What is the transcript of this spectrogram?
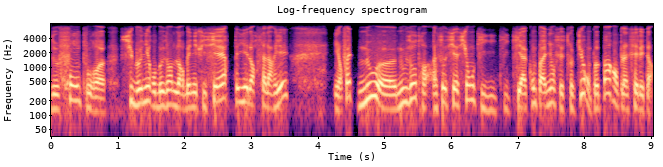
de fonds pour euh, subvenir aux besoins de leurs bénéficiaires, payer leurs salariés. Et en fait, nous, euh, nous autres associations qui, accompagnons ces structures, on ne peut pas remplacer l'État.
